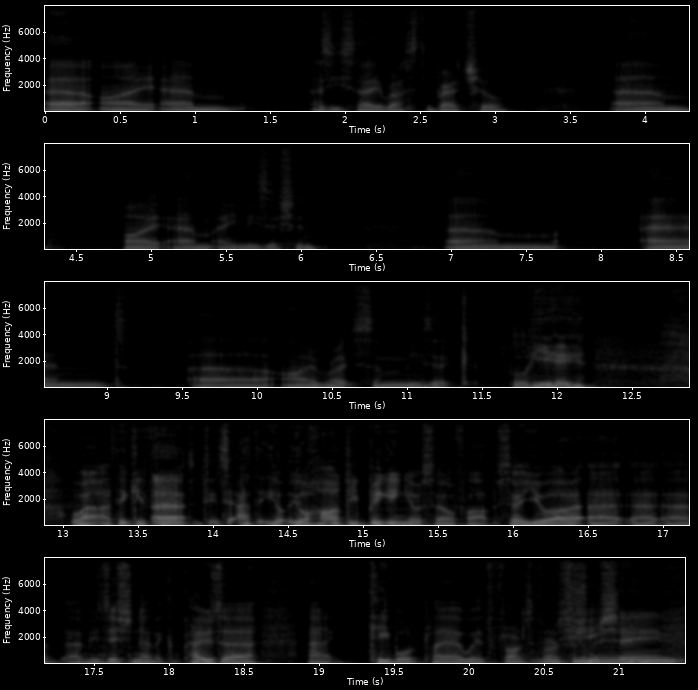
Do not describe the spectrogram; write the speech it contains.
Uh, I am, as you say, Rusty Bradshaw. Um, I am a musician, um, and uh, I wrote some music for you. Well, I think it's, Uh, it's I think you're, you're hardly bigging yourself up. So you are a, a, a musician and a composer and a keyboard player with Florence, and Florence and the Machine, Machine.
